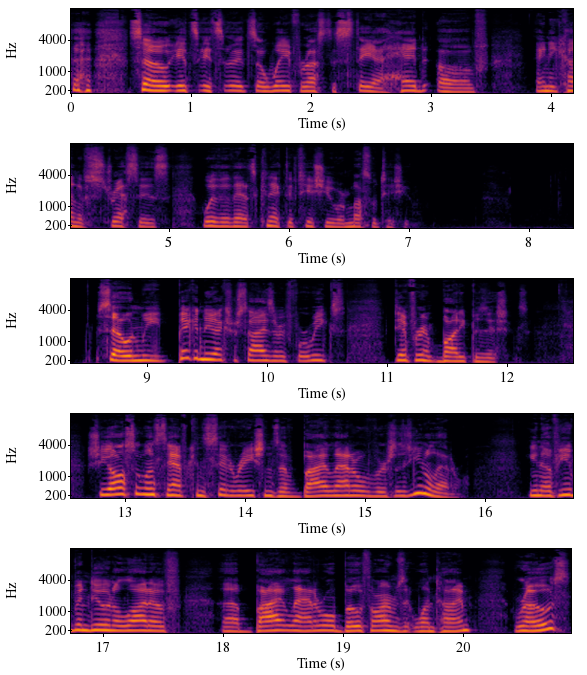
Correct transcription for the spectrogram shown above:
so it's, it's, it's a way for us to stay ahead of any kind of stresses, whether that's connective tissue or muscle tissue. So when we pick a new exercise every four weeks, different body positions. She also wants to have considerations of bilateral versus unilateral. You know, if you've been doing a lot of uh, bilateral, both arms at one time rows,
